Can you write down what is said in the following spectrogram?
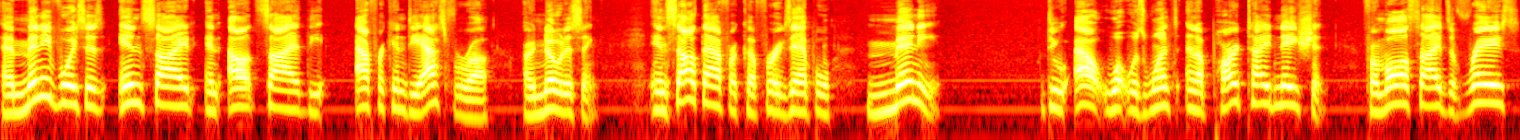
And many voices inside and outside the African diaspora are noticing. In South Africa, for example, many throughout what was once an apartheid nation from all sides of race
